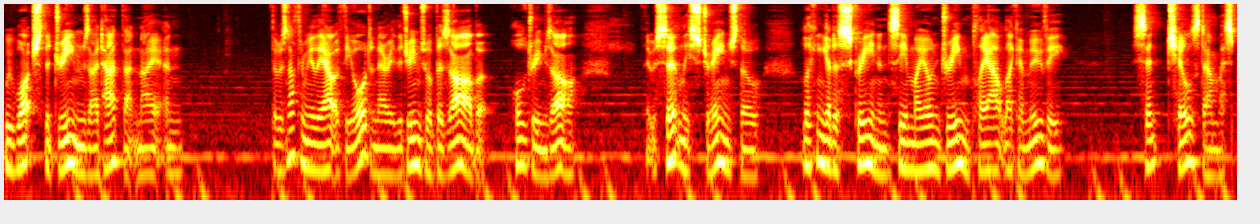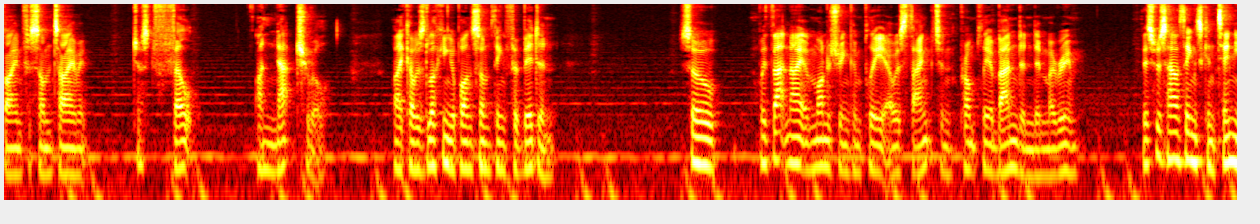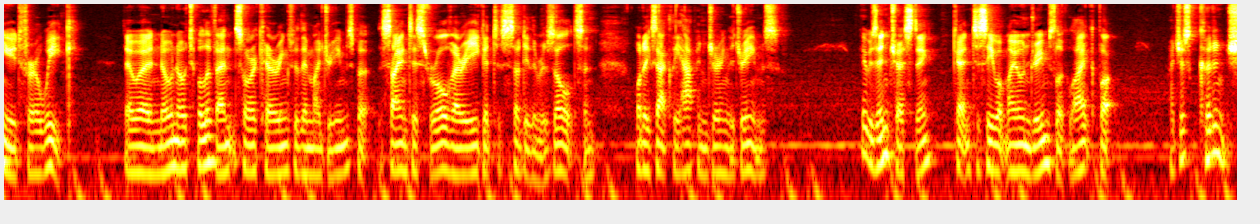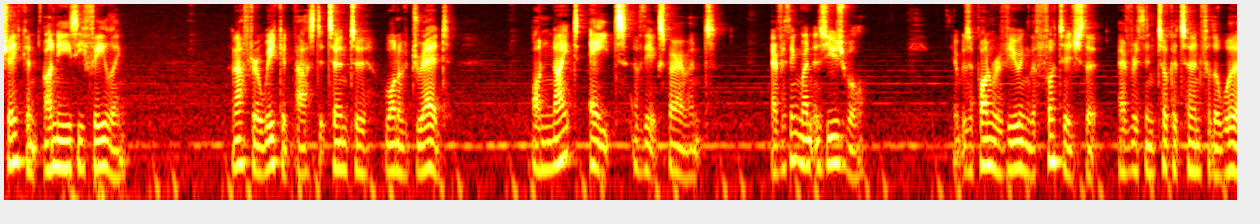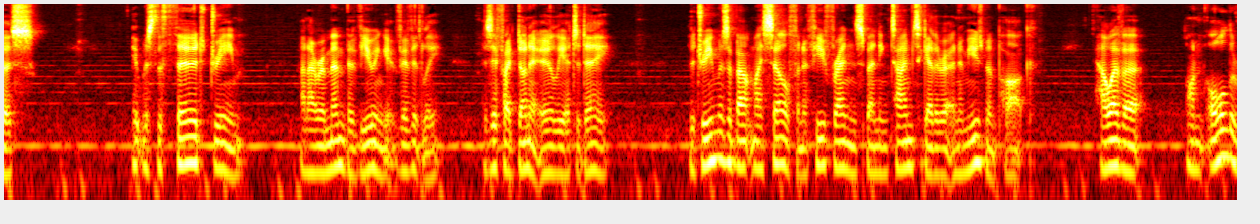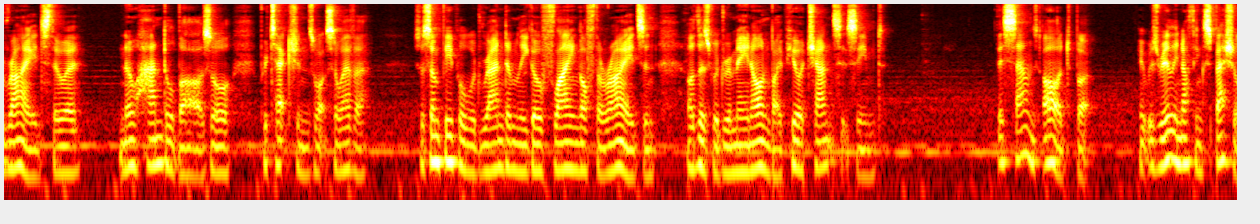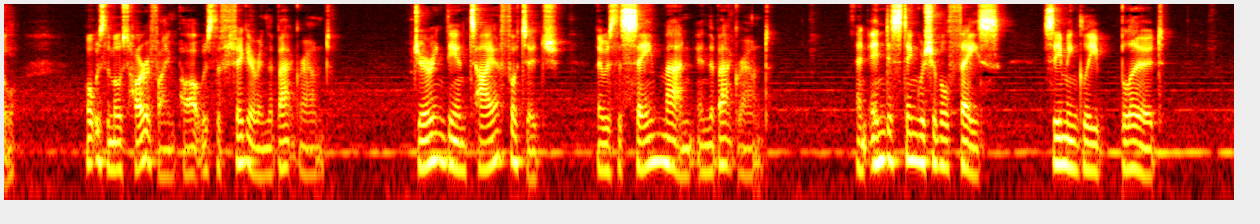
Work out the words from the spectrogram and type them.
we watched the dreams I'd had that night, and there was nothing really out of the ordinary. The dreams were bizarre, but all dreams are. It was certainly strange, though, looking at a screen and seeing my own dream play out like a movie. Sent chills down my spine for some time. It just felt unnatural, like I was looking upon something forbidden. So, with that night of monitoring complete, I was thanked and promptly abandoned in my room. This was how things continued for a week. There were no notable events or occurrings within my dreams, but the scientists were all very eager to study the results and what exactly happened during the dreams. It was interesting, getting to see what my own dreams looked like, but I just couldn't shake an uneasy feeling. And after a week had passed, it turned to one of dread. On night 8 of the experiment, everything went as usual. It was upon reviewing the footage that everything took a turn for the worse. It was the third dream, and I remember viewing it vividly, as if I'd done it earlier today. The dream was about myself and a few friends spending time together at an amusement park. However, on all the rides there were no handlebars or protections whatsoever, so some people would randomly go flying off the rides and others would remain on by pure chance, it seemed. This sounds odd, but it was really nothing special. What was the most horrifying part was the figure in the background. During the entire footage, there was the same man in the background. An indistinguishable face, seemingly blurred,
